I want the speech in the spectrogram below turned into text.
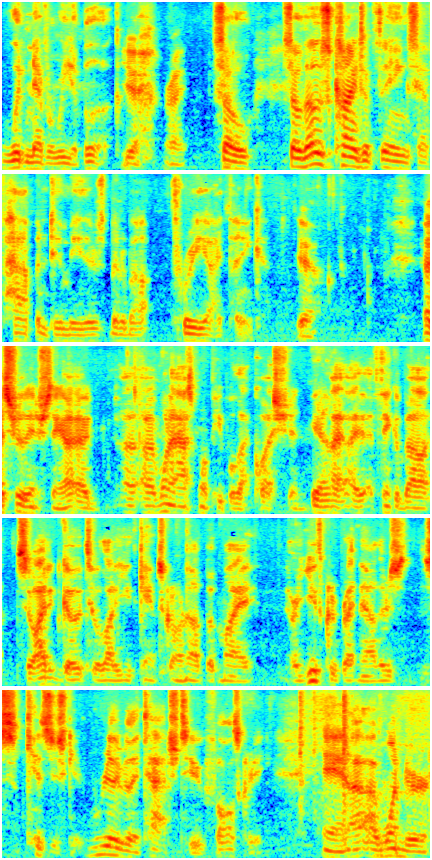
would never read a book. Yeah. Right. So so those kinds of things have happened to me. There's been about three, I think. Yeah, that's really interesting. I I, I, want to ask more people that question. Yeah. I, I- I think about so I didn't go to a lot of youth camps growing up, but my our youth group right now, there's, there's kids just get really really attached to Falls Creek, and I, I wonder.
